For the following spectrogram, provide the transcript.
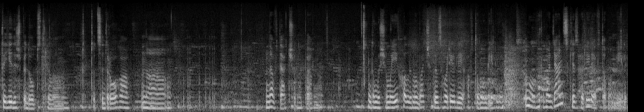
ти їдеш під обстрілами. Тобто це дорога на, на вдачу, напевно. Тому що ми їхали, ми бачили згорілі автомобілі. Ну, громадянські згорілі автомобілі.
